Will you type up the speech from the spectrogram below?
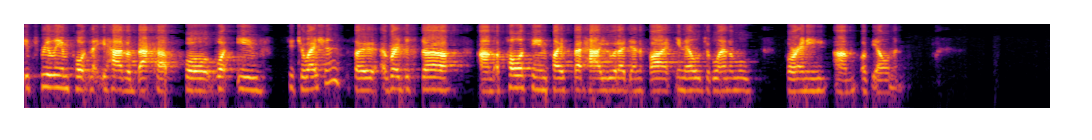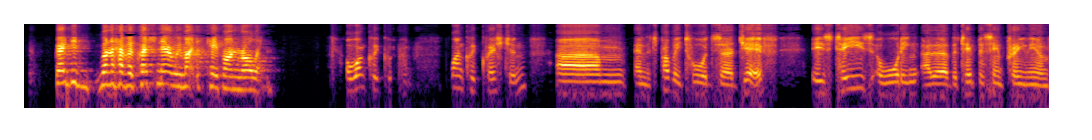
It's really important that you have a backup for what if situations, so a register, um, a policy in place about how you would identify ineligible animals for any um, of the elements. Greg, did you want to have a question there, or we might just keep on rolling? Oh, one quick, one quick question, um, and it's probably towards uh, Geoff. Is Teys awarding uh, the 10% premium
